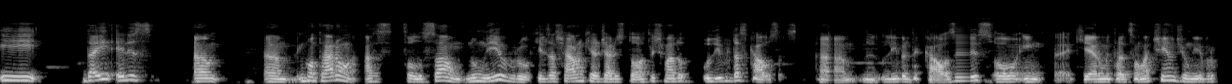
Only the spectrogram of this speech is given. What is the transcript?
E daí eles um, um, encontraram a solução num livro que eles acharam que era de Aristóteles, chamado O Livro das Causas, um, de Causas, ou em, eh, que era uma tradução latina de um livro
